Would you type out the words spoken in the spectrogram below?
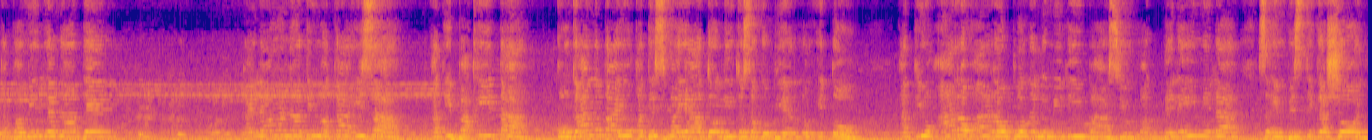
kapamilya natin, kailangan natin magkaisa at ipakita kung gaano tayo kadismayado dito sa gobyernong ito. At yung araw-araw po na lumilipas, yung pag-delay nila sa investigasyon,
